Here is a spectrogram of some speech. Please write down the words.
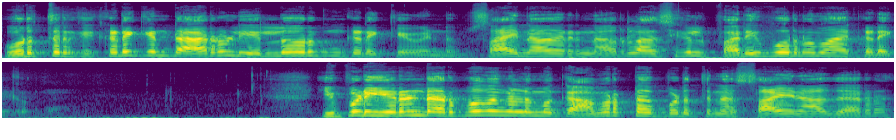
ஒருத்தருக்கு கிடைக்கின்ற அருள் எல்லோருக்கும் கிடைக்க வேண்டும். சாய்நாதரின் அருளாசிகள் பரிபூர்ணமாக கிடைக்கும். இப்படி இரண்டு அற்புதங்கள் நமக்கு அமர்த்தப்படுத்தின சாய்நாதர்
